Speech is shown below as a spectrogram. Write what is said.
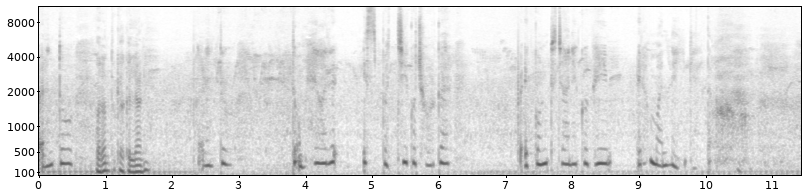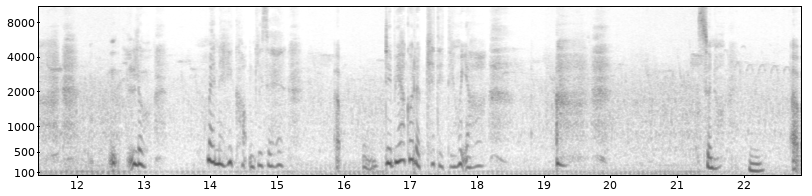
परंतु परंतु क्या कल्याणी? परंतु तुम्हें और इस बच्ची को छोड़कर वैकुंठ जाने को भी मेरा मन नहीं कहता। लो मैं नहीं खाऊँगी जहर। अब डिबिया को रखे देती हूँ यहाँ। सुनो अब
